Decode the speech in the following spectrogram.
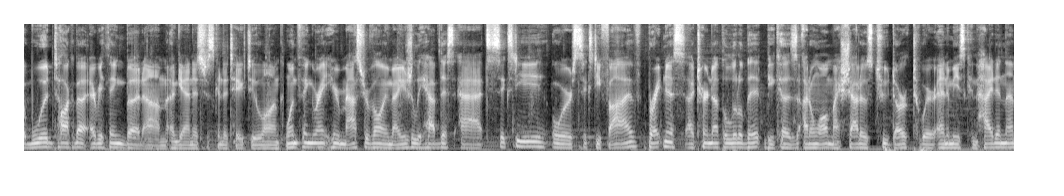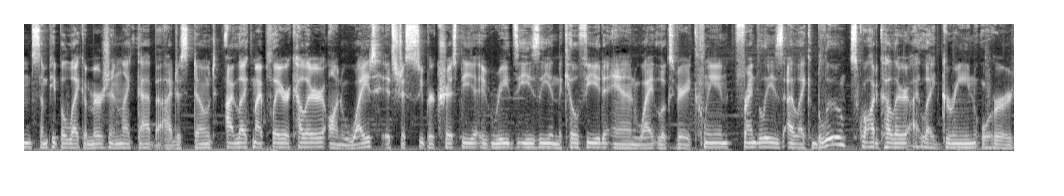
would talk about everything, but um, again, it's just gonna take too long. One thing right here, master volume, I usually have this at 60 or 65. Brightness, I turned up a little bit because I don't want my shadows too dark to where enemies can hide in them. Some people like immersion like that, but I just don't. I like my player color on white. It's just super crispy. It reads easy in the kill feed and white looks very clean. Friendlies, I like blue. Squad color, I like green or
